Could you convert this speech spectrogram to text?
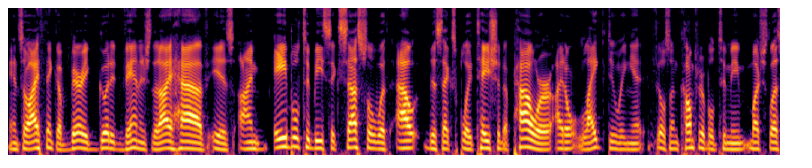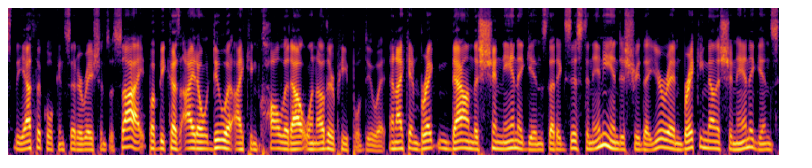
And so I think a very good advantage that I have is I'm able to be successful without this exploitation of power. I don't like doing it. It feels uncomfortable to me, much less the ethical considerations aside. But because I don't do it, I can call it out when other people do it. And I can break down the shenanigans that exist in any industry that you're in, breaking down the shenanigans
